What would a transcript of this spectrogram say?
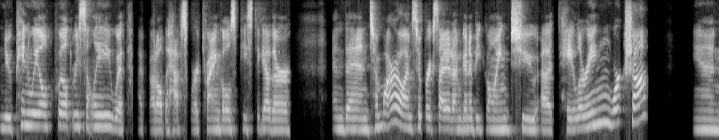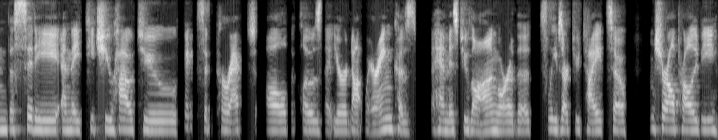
new pinwheel quilt recently. With I've got all the half square triangles pieced together. And then tomorrow, I'm super excited. I'm going to be going to a tailoring workshop in the city and they teach you how to fix and correct all the clothes that you're not wearing because the hem is too long or the sleeves are too tight. So I'm sure I'll probably be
